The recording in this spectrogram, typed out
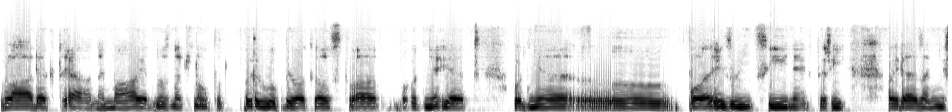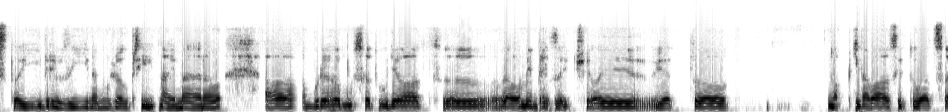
vláda, která nemá jednoznačnou podporu obyvatelstva, hodně je hodně uh, polarizující, někteří lidé za ní stojí, druzí nemůžou přijít na jméno a bude ho muset udělat uh, velmi brzy, čili je to napínavá situace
